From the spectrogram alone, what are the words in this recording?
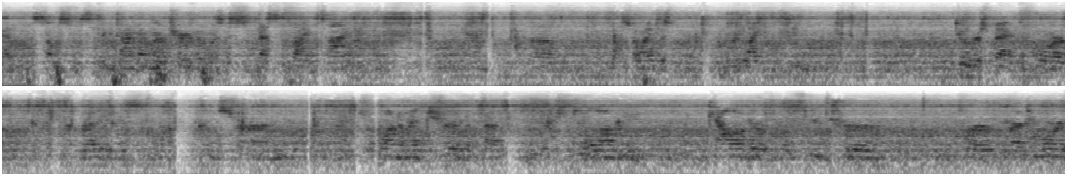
at some specific time. I'm not sure if it was a specified time. Um, So I just would like due respect for. Reddy's concern. I just want to make sure that that's still on the calendar for future, for American Memorial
